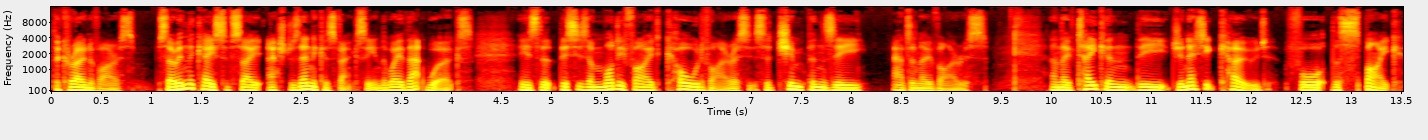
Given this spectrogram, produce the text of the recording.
the coronavirus. So, in the case of, say, AstraZeneca's vaccine, the way that works is that this is a modified cold virus. It's a chimpanzee adenovirus. And they've taken the genetic code for the spike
